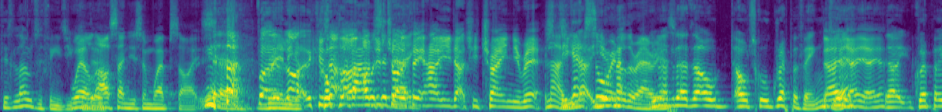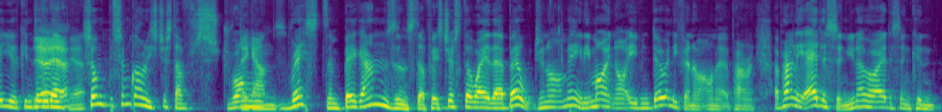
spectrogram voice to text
there's loads of things you Will, can do. Well, I'll send you some websites. Yeah. But Really like, because Couple of I, I'm just a trying day. to think how you'd actually train your wrist. No, you get know- sore in remem- other You areas. remember the, the old old school gripper things? Oh, yeah, yeah, yeah. Like gripper, you can do Yeah, that. yeah. Yeah. Some some goalies just have strong Big hands. wrists and big hands and stuff. It's just the way they're built. Do you know what I mean? He might not even do anything on it. Apparently, apparently Ederson. You know how Ederson can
